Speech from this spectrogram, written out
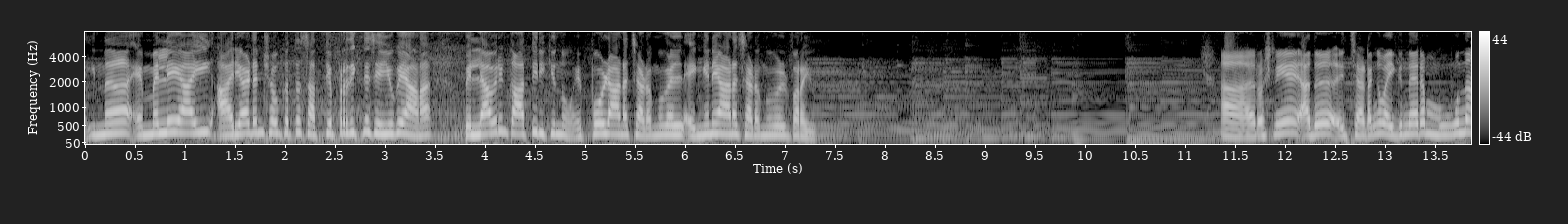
ഇന്ന് എം എൽ എ ആയി ആര്യാടൻ ഷൗക്കത്ത് സത്യപ്രതിജ്ഞ ചെയ്യുകയാണ്. എല്ലാവരും കാത്തിരിക്കുന്നു. എപ്പോഴാണ് ചടങ്ങുകൾ? എങ്ങനെയാണ് ചടങ്ങുകൾ? പറയൂ. റോഷ്നിയെ അത് ചടങ്ങ് വൈകുന്നേരം മൂന്ന്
